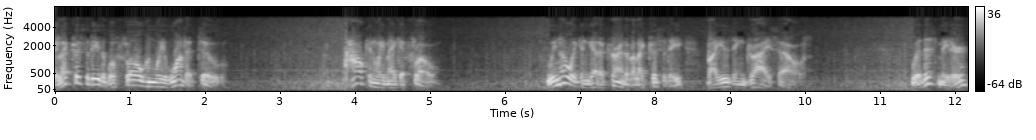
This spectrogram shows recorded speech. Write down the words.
Electricity that will flow when we want it to. How can we make it flow? We know we can get a current of electricity by using dry cells. With this meter,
